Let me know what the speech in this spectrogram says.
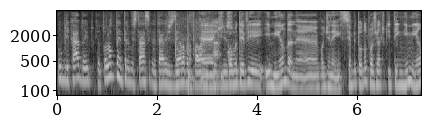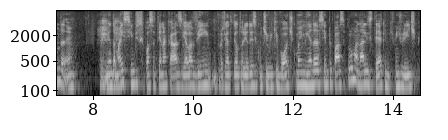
publicado aí? Porque eu tô louco para entrevistar a secretária Gisela para falar é, disso. Como teve emenda, né, Valdinei? Sempre todo projeto que tem emenda, né? A emenda mais simples que possa ter na casa e ela vem, um projeto de autoria do executivo que volte com uma emenda, sempre passa por uma análise técnica, enfim, jurídica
